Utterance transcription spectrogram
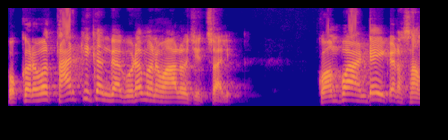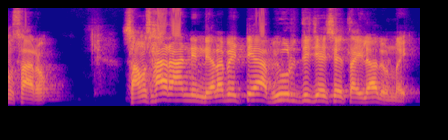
ఒక్కరవ తార్కికంగా కూడా మనం ఆలోచించాలి. కొంప అంటే ఇక్కడ సంసారం. సంసారాన్ని నిలబెట్టే అభివృద్ధి చేసే తైలాలు ఉన్నాయి.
